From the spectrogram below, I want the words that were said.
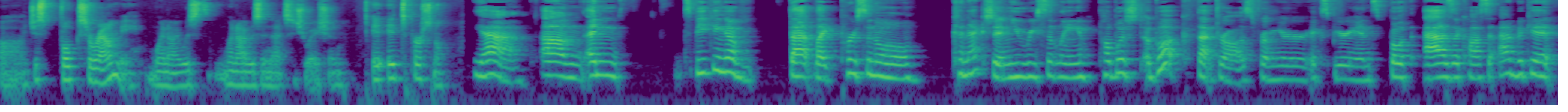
uh, just folks around me when I was when I was in that situation. It, it's personal. Yeah. Um, and speaking of that like personal connection, you recently published a book that draws from your experience, both as a CASA advocate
